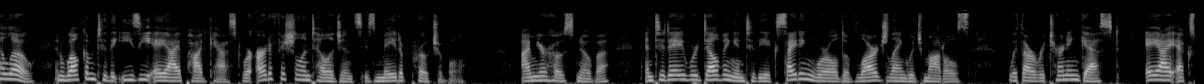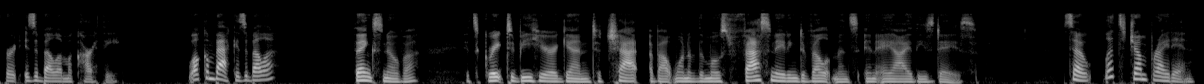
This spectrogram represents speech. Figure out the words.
Hello, and welcome to the Easy AI podcast, where artificial intelligence is made approachable. I'm your host, Nova, and today we're delving into the exciting world of large language models with our returning guest, AI expert Isabella McCarthy. Welcome back, Isabella. Thanks, Nova. It's great to be here again to chat about one of the most fascinating developments in AI these days. So let's jump right in.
